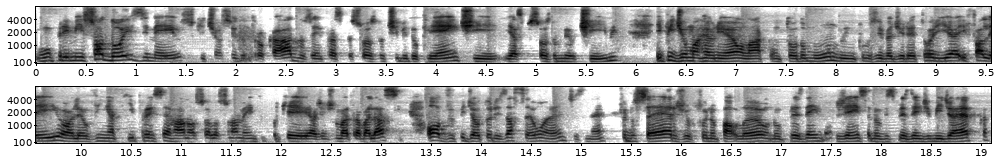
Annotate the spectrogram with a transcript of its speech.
imprimi só dois e-mails que tinham sido trocados entre as pessoas do time do cliente e as pessoas do meu time e pedi uma reunião lá com todo mundo, inclusive a diretoria, e falei: olha, eu vim aqui para encerrar nosso relacionamento, porque a gente não vai trabalhar assim. Óbvio, pedi autorização antes, né? Fui no Sérgio, fui no Paulão, no presidente da agência, no vice-presidente de mídia à época.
